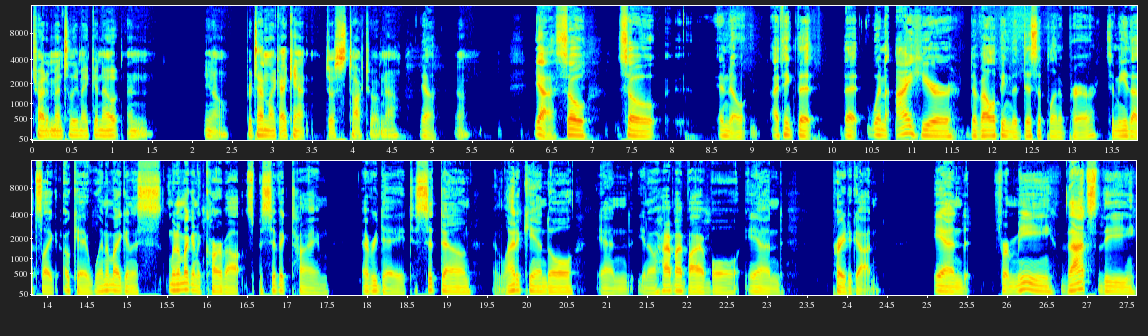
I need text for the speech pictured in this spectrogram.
try to mentally make a note and you know, pretend like I can't just talk to him now? Yeah. Yeah. Yeah. So, so, you know, I think that, that when I hear developing the discipline of prayer, to me, that's like, okay, when am I going to, when am I going to carve out specific time every day to sit down and light a candle and, you know, have my Bible and pray to God. And for me, that's the,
